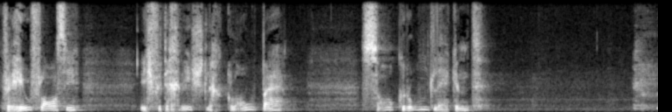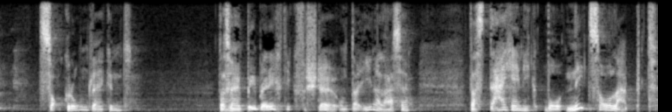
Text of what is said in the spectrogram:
für Hilflose ist für den christlichen Glauben so grundlegend, so grundlegend, dass wenn wir die Bibel richtig verstehen und da reinlesen, dass derjenige, der nicht so lebt,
